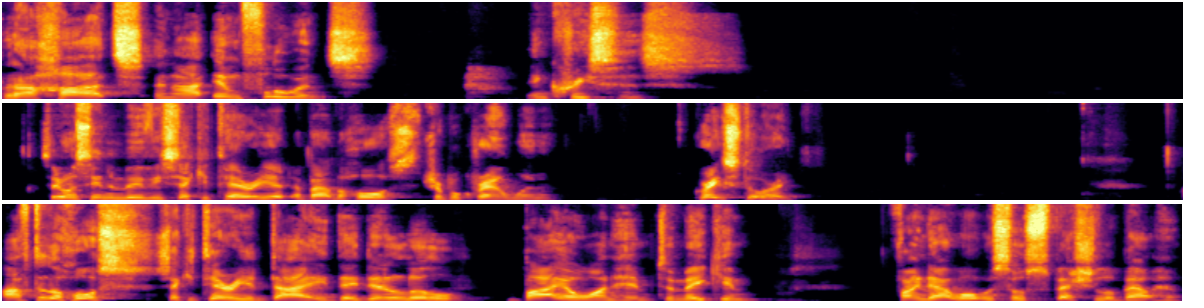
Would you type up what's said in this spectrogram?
but our hearts and our influence increases. Has anyone seen the movie Secretariat about the horse, Triple Crown winner? Great story. After the horse Secretariat died, they did a little bio on him to make him find out what was so special about him.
